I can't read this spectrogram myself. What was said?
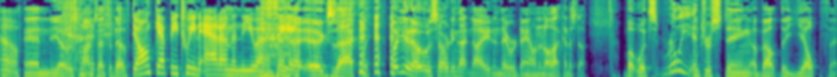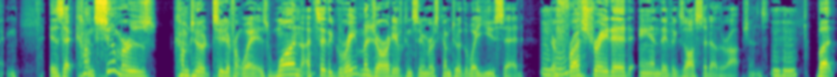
Oh. And, you know, it was time sensitive. Don't get between Adam and the UFC. exactly. but, you know, it was starting that night and they were down and all that kind of stuff. But what's really interesting about the Yelp thing is that consumers come to it two different ways. One, I'd say the great majority of consumers come to it the way you said. Mm-hmm. They're frustrated and they've exhausted other options. Mm-hmm. But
